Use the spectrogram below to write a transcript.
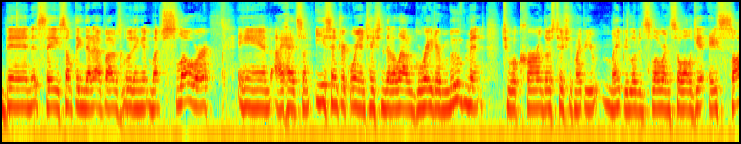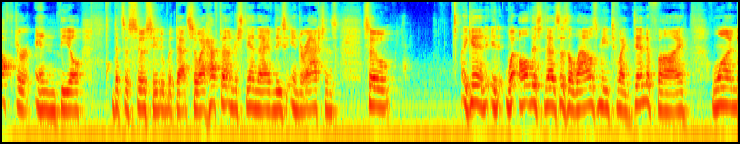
than, say, something that if I was loading it much slower and I had some eccentric orientation that allowed greater movement movement to occur, those tissues might be might be loaded slower, and so I'll get a softer end feel that's associated with that. So I have to understand that I have these interactions. So again, it, what all this does is allows me to identify one,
